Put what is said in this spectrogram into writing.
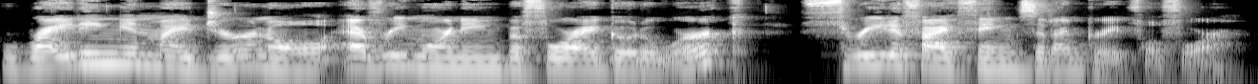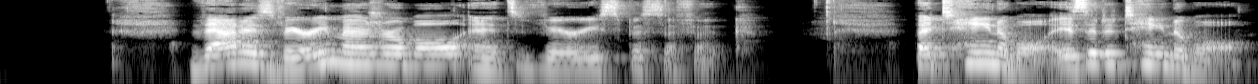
writing in my journal every morning before I go to work three to five things that I'm grateful for. That is very measurable and it's very specific. Attainable. Is it attainable?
